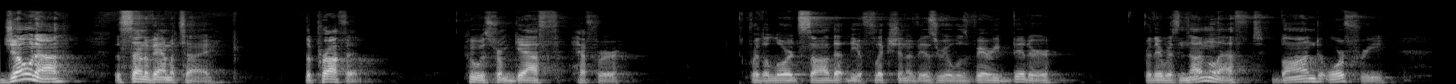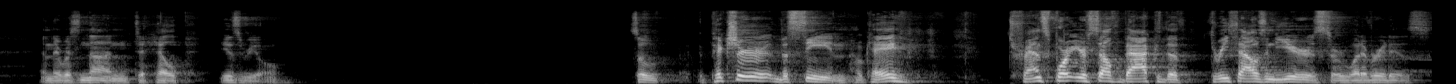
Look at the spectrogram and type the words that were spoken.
Jonah, the son of Amittai, the prophet, who was from Gath Hepher. For the Lord saw that the affliction of Israel was very bitter, for there was none left, bond or free, and there was none to help Israel. So picture the scene, okay? Transport yourself back the 3,000 years or whatever it is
